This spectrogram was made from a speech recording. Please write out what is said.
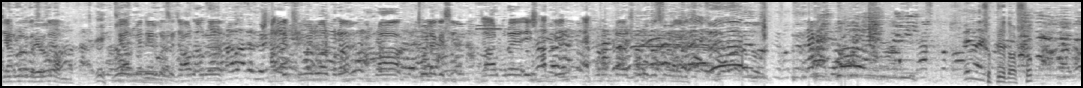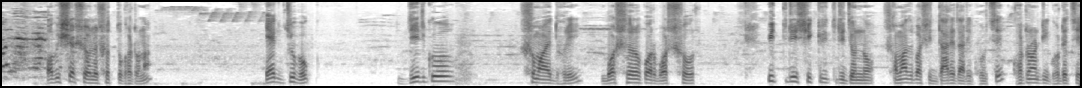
চেয়ারম্যানের কাছে যাওয়ার পরে। সাত দিন সময় নেওয়ার পরে আমরা চলে গেছি। যাওয়ার পরে এই সাত দিন এখন আমরা ষোলো বছর হয়ে সুপ্রিয় দর্শক, অবিশ্বাস্য হলো সত্য ঘটনা। এক যুবক দীর্ঘ সময় ধরে বৎসরের পর বৎসর পিতৃ স্বীকৃতির জন্য সমাজবাসীর দ্বারে দ্বারে ঘুরছে। ঘটনাটি ঘটেছে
